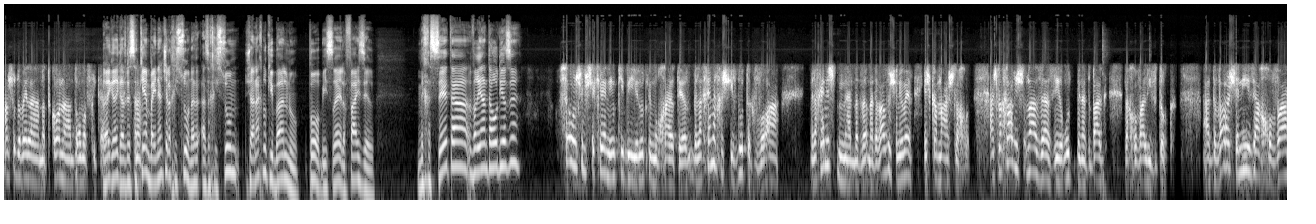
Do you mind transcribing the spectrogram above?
משהו דומה למתכון הדרום אפריקאי. רגע, רגע, אז לסכם, בעניין של החיסון, אז החיסון שאנחנו קיבלנו פה בישראל, הפייזר, מכסה את הווריאנט ההודי הזה? עושה רושם שכן, אם כי ביעילות נמוכה יותר, ולכן החשיבות הגבוהה ולכן יש, מהדבר הזה שאני אומר, יש כמה השלכות. ההשלכה הראשונה זה הזהירות בנתב"ג והחובה לבדוק. הדבר השני זה החובה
